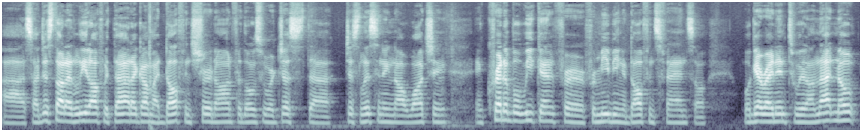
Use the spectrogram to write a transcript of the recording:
Uh, so I just thought I'd lead off with that. I got my Dolphin shirt on for those who are just uh, just listening, not watching. Incredible weekend for for me being a Dolphins fan. So we'll get right into it. On that note,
